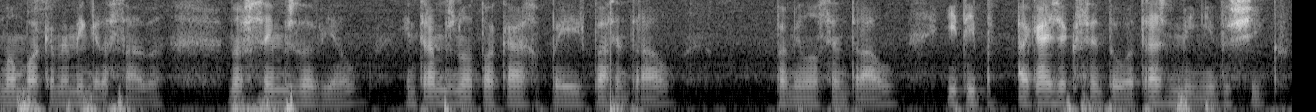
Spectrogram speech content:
uma moca mesmo engraçada. Nós saímos do avião, entramos no autocarro para ir para a Central, para Milão Central, e tipo, a gaja que sentou atrás de mim e do Chico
